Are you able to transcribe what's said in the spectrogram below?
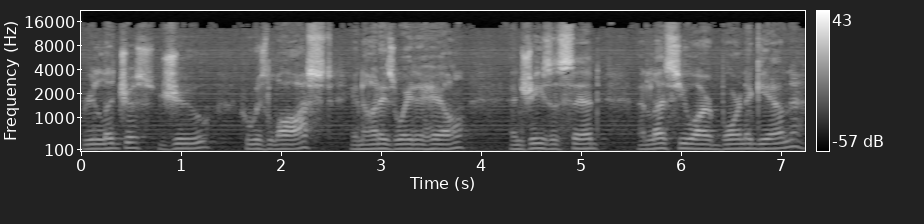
religious Jew who was lost and on his way to hell. And Jesus said, Unless you are born again,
